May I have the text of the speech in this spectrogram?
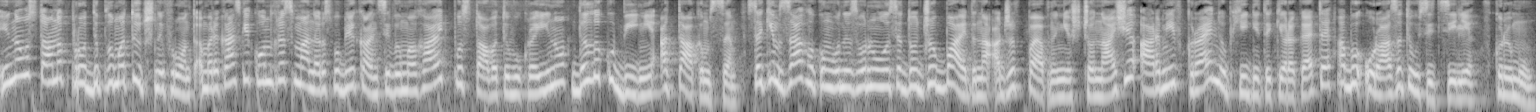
І наостанок про дипломатичний фронт. Американські конгресмени республіканці вимагають поставити в Україну далекобійні атакамси. З таким закликом вони звернулися до Джо Байдена, адже впевнені, що нашій армії вкрай необхідні такі ракети, аби уразити усі цілі в Криму.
